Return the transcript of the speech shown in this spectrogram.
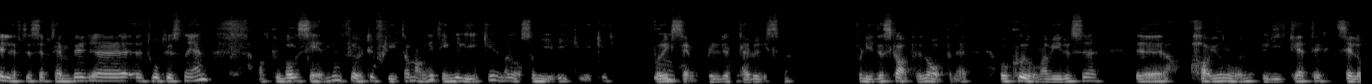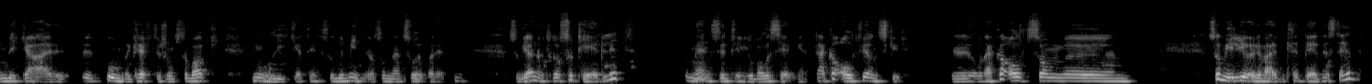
11.9.2001 at globaliseringen fører til flyt av mange ting vi liker, men også mye vi ikke liker. F.eks. terrorisme. Fordi det skaper en åpenhet. Og koronaviruset eh, har jo noen likheter, selv om det ikke er eh, onde krefter som står bak. Noen likheter, Så det minner oss om den sårbarheten. Så vi er nødt til å sortere litt med hensyn til globaliseringen. Det er ikke alt vi ønsker. Eh, og det er ikke alt som, eh, som vil gjøre verden til et bedre sted.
